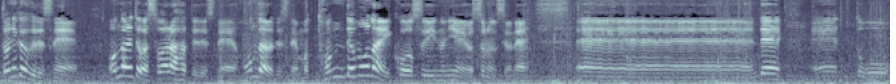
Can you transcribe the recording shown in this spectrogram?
とにかくですね、女の人が座らはってですね、ほんだらですね、もうとんでもない香水の匂いがするんですよね。えー、で、え、っと、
